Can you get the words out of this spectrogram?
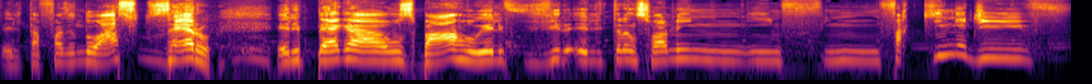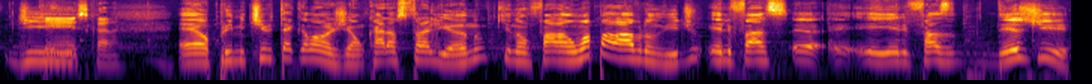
ele tá fazendo aço do zero. Ele pega os barros e ele, vira- ele transforma em, em- em faquinha de. de Quem é esse cara? é o Primitive Technology, é um cara australiano que não fala uma palavra no vídeo. Ele faz. é, é, ele faz desde.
